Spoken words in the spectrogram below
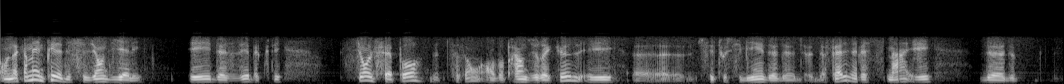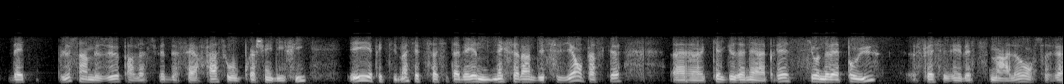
on a quand même pris la décision d'y aller et de se dire, ben, écoutez, si on ne le fait pas, de toute façon, on va prendre du recul et euh, c'est aussi bien de, faire les investissements et d'être plus en mesure par la suite de faire face aux prochains défis. Et effectivement, ça s'est avéré une excellente décision parce que euh, quelques années après, si on n'avait pas eu fait ces investissements-là, on, se serait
